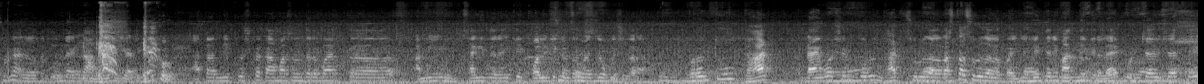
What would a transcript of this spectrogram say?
सुरू पुन्हा एकदा आम्ही या ठिकाणी करू. आता निकृष्ट कामासंदर्भात आम्ही सांगितलेलं आहे की क्वालिटी कंट्रोलमध्ये चौकशी करा. परंतु घाट डायव्हर्शन करून घाट सुरू झाला रस्ता सुरू झाला पाहिजे हे त्यांनी मान्य केलेलं आहे. पुढच्या विषयात ते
